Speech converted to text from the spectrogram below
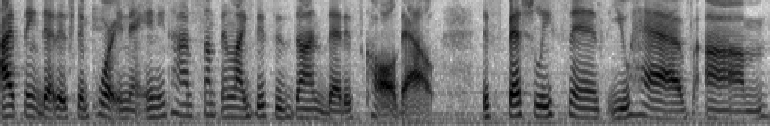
I think that it's important that anytime something like this is done, that it's called out, especially since you have, um,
